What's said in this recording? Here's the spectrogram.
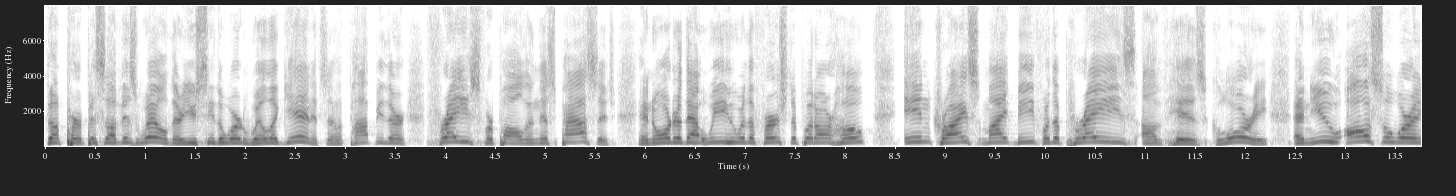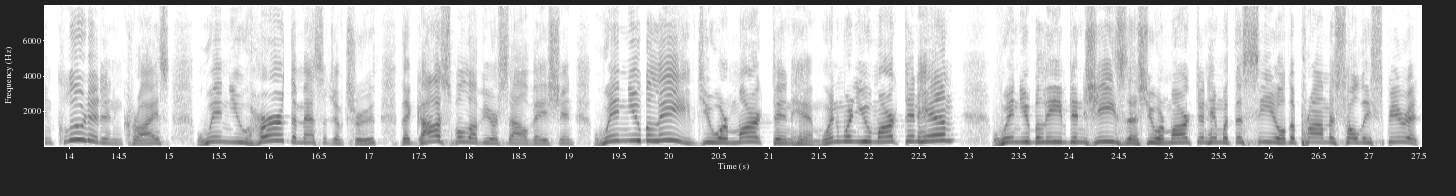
the purpose of his will. There you see the word will again. It's a popular phrase for Paul in this passage. In order that we who were the first to put our hope in Christ might be for the praise of his glory. And you also were included in Christ when you heard the message of truth, the gospel of your salvation. When you believed, you were marked in him. When were you marked in him? When you believed in Jesus, you were marked in him with the seal, the promised Holy Spirit,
